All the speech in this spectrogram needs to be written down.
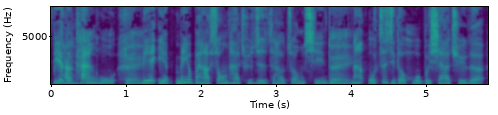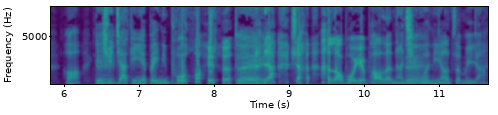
别的看护，对，连也没有办法送他去日照中心。对，那我自己都活不下去的哈。也许家庭也被你破坏了，对，人家像老婆也跑了，那请问你要怎么样？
